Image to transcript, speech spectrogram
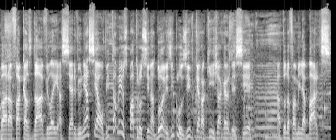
para Facas Dávila e a Serve Uniaselv. E também os patrocinadores, inclusive quero aqui já agradecer a toda a família Bartz,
